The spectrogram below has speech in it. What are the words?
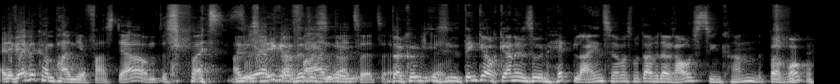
eine Werbekampagne fast, ja, um das weiß also mega, ne? das, äh, da können, Ich denke auch gerne so in Headlines, ja, was man da wieder rausziehen kann. Barock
